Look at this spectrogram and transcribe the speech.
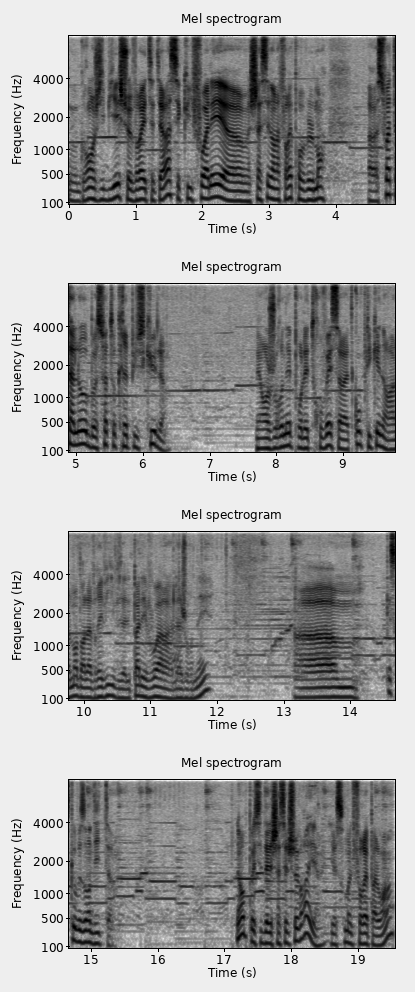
grand gibier, chevreuil, etc. C'est qu'il faut aller euh, chasser dans la forêt probablement soit à l'aube, soit au crépuscule. Mais en journée, pour les trouver, ça va être compliqué. Normalement, dans la vraie vie, vous n'allez pas les voir la journée. Qu'est-ce que vous en dites? Non, on peut essayer d'aller chasser le chevreuil. Il y a sûrement une forêt pas loin.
